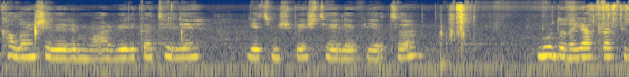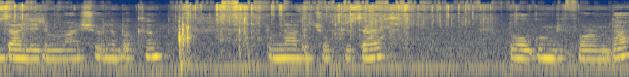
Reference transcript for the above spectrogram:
kalonşelerim var. Verigateli 75 TL fiyatı. Burada da yaprak güzellerim var. Şöyle bakın. Bunlar da çok güzel. Dolgun bir formda.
